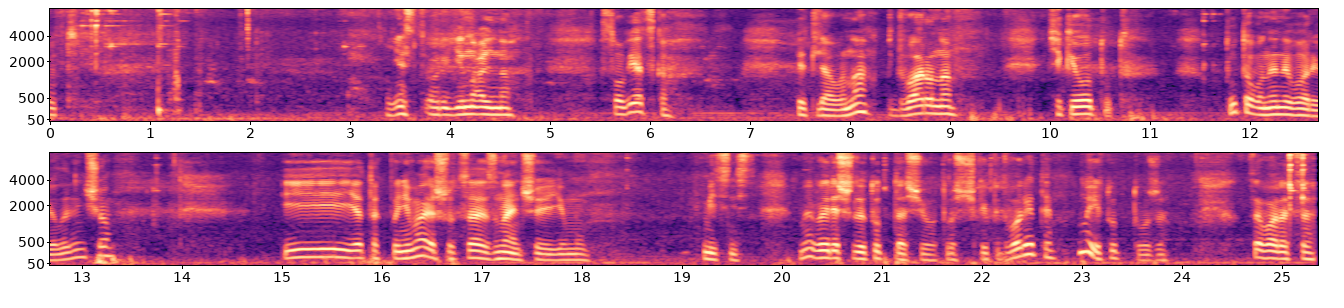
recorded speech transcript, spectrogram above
От. Є оригінальна совєтська петля, вона підварена Тільки отут. Тут вони не варили нічого. І я так розумію, що це зменшує йому міцність. Ми вирішили тут теж його трошечки підварити. Ну і тут теж. Це вариться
